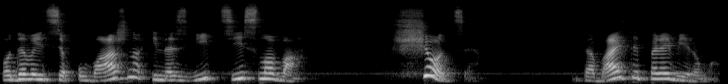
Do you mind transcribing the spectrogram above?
Подивіться уважно і назвіть ці слова. Що це? Давайте перевіримо.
